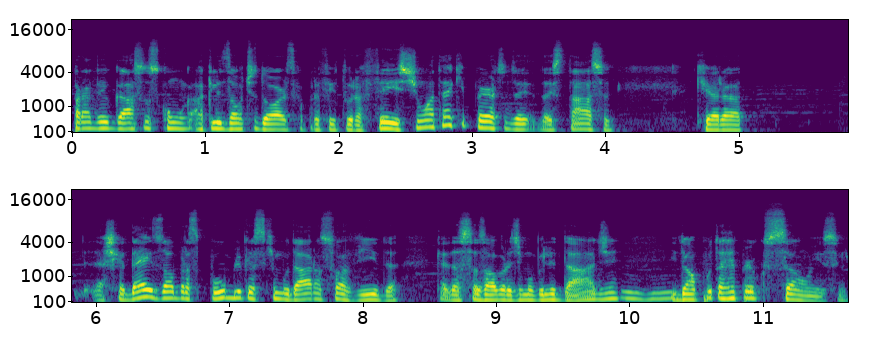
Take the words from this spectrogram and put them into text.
para ver gastos com aqueles outdoors que a prefeitura fez. Tinham até aqui perto da, da Estácio, que era acho que é 10 obras públicas que mudaram a sua vida, que é dessas obras de mobilidade, uhum. e deu uma puta repercussão isso.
